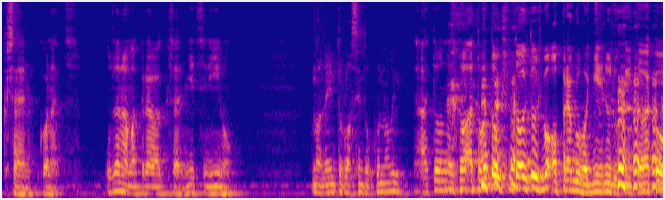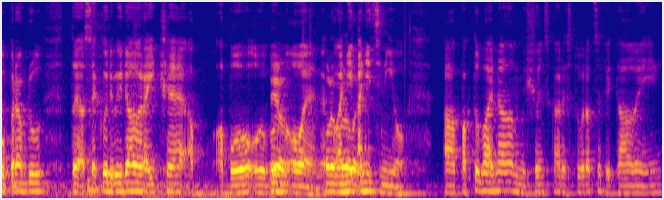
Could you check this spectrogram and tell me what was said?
křen, konec. Uzená makrela, křen, nic jiného. No není to vlastně dokonalý. A to, to, a to, to, už, to, to už bylo opravdu hodně jednoduchý. To jako opravdu, to je asi jako kdybych dal rajče a, a po olejem. Jako, ani, ani nic jiného. A pak to byla jedna myšlenská restaurace v Itálii,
